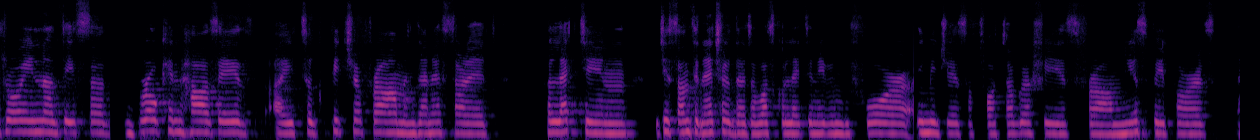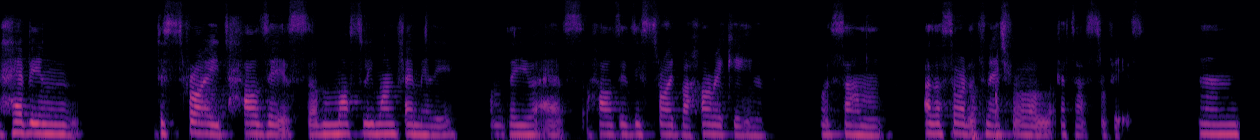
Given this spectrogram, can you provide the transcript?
drawing these uh, broken houses I took picture from, and then I started collecting, which is something actually that I was collecting even before, images of photographies from newspapers having destroyed houses, uh, mostly one family from the US, houses destroyed by hurricane or some other sort of natural catastrophes. And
